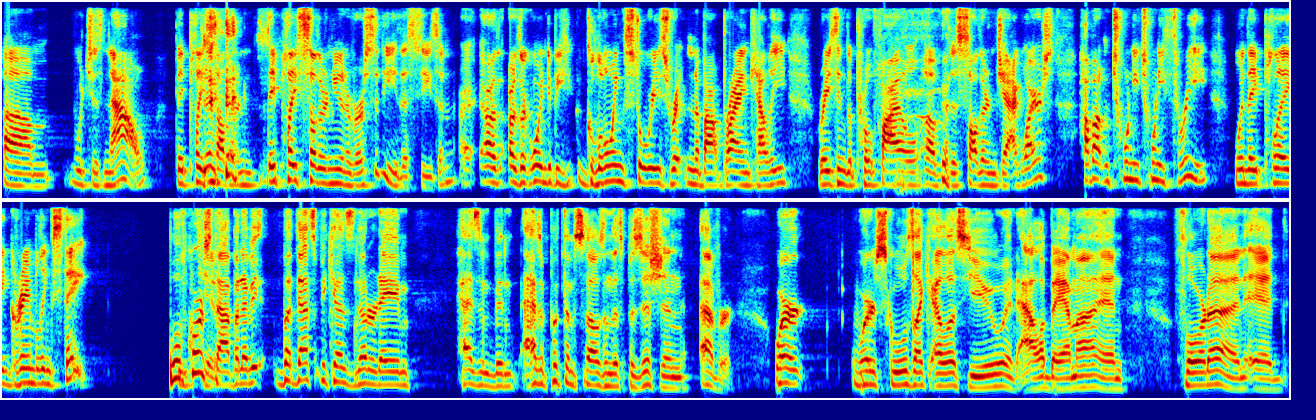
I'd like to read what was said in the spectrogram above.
um, which is now, they play Southern. they play Southern University this season. Are, are, there going to be glowing stories written about Brian Kelly raising the profile of the Southern Jaguars? How about in 2023 when they play Grambling State? Well, of course not. But I mean, but that's because Notre Dame hasn't been hasn't put themselves in this position ever, where where schools like LSU and Alabama and Florida and and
